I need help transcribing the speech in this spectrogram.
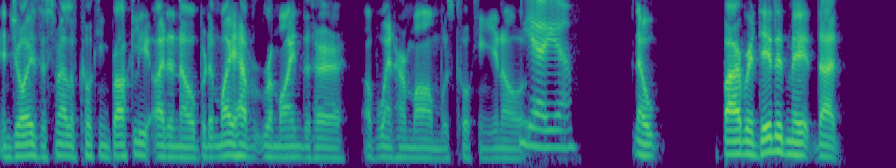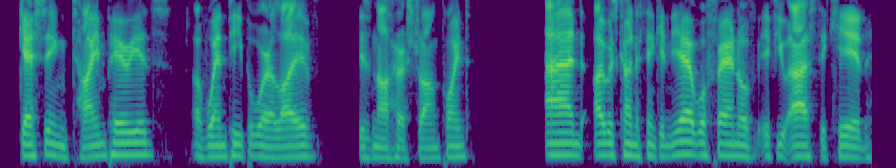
enjoys the smell of cooking broccoli? I don't know, but it might have reminded her of when her mom was cooking, you know. Yeah, yeah. Now, Barbara did admit that guessing time periods of when people were alive is not her strong point. And I was kind of thinking, yeah, well, fair enough. If you ask the kid,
